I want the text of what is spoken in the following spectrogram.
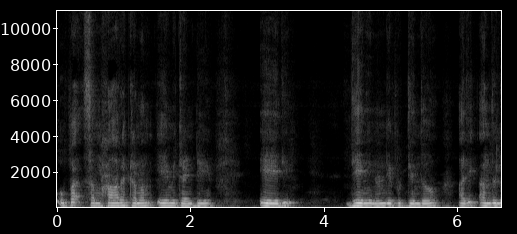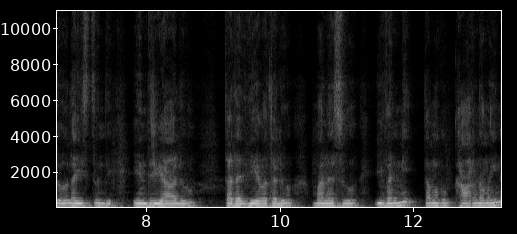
ఉపసంహార క్రమం ఏమిటంటే ఏది దేని నుండి పుట్టిందో అది అందులో లయిస్తుంది. ఇంద్రియాలు తదది దేవతలు మనసు ఇవన్నీ తమకు కారణమైన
